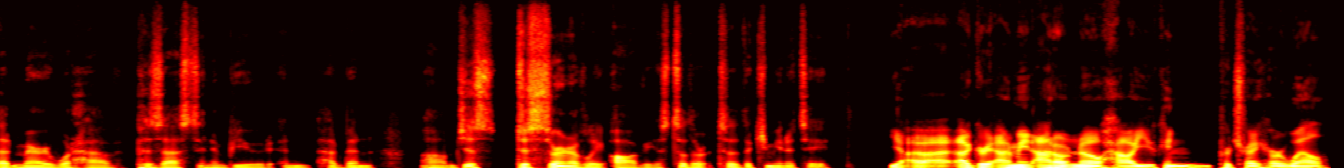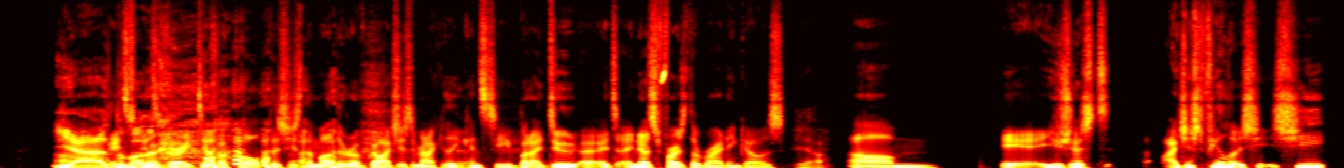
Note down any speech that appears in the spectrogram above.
that Mary would have possessed and imbued and had been um, just discernibly obvious to the to the community. Yeah, I, I agree. I mean, I don't know how you can portray her well. Yeah, Um, as the it's, mother- it's very difficult that she's the mother of God. She's immaculately Yeah. conceived. But I do, uh, it's, you know, as far as the writing goes, Yeah, um, it, you just, I just feel that she, she,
